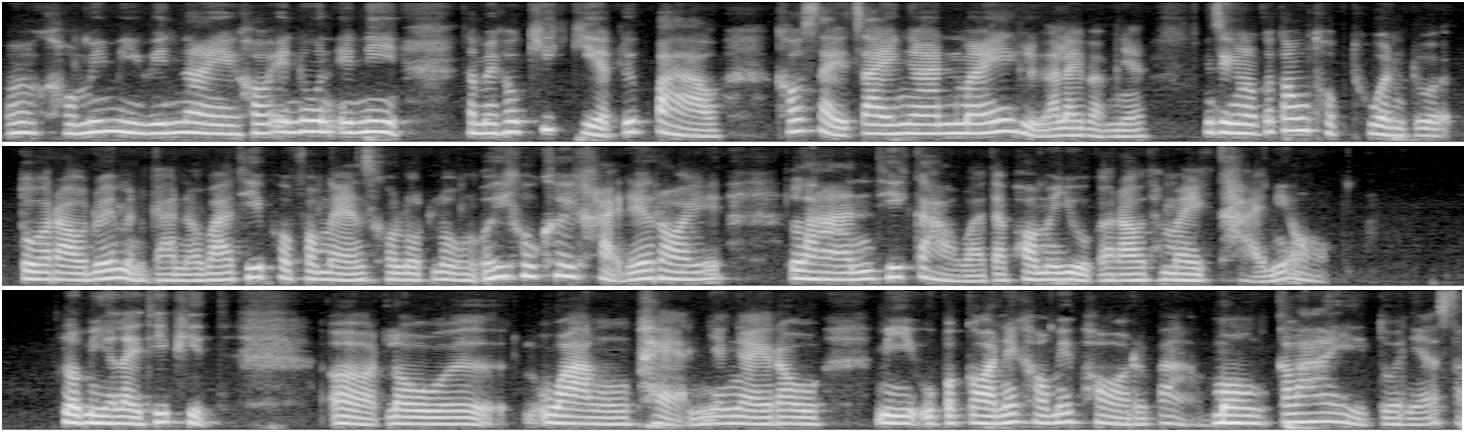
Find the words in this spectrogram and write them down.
เออเขาไม่มีวินัยเขาไอ้นู่นไอ้นี่ทำไมเขาขี้เกียจหรือเปล่า เขาใส่ใจงานไหมหรืออะไรแบบนี้จริงๆ เราก็ต้องทบทวนตัวตัวเราด้วยเหมือนกันนะว่าที่ performance เขาลดลง เอ้ยเขาเคยขายได้ร้อยล้านที่เก่าอะแต่พอมาอยู่กับเราทำไมขายไม่ออก เรามีอะไรที่ผิดเออเราวางแผนยังไงเรามีอุปกรณ์ให้เขาไม่พอหรือเปล่า มองใกล้ตัวนี้ส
